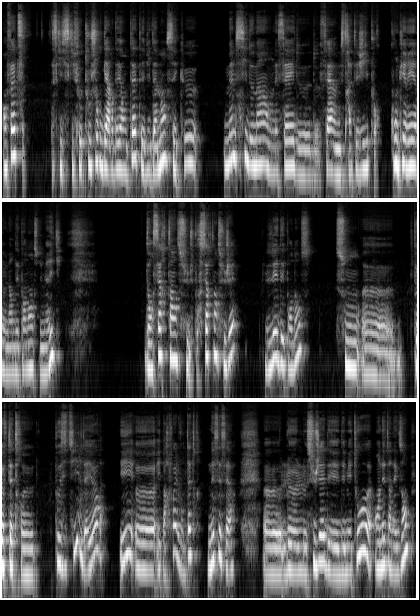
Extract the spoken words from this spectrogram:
en fait, ce qu'il faut toujours garder en tête, évidemment, c'est que même si demain on essaye de, faire une stratégie pour conquérir une indépendance numérique, dans certains, pour certains sujets, les dépendances euh, peuvent être euh, positives d'ailleurs, et, euh, et, parfois elles vont être nécessaires. Le, sujet des métaux en est un exemple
